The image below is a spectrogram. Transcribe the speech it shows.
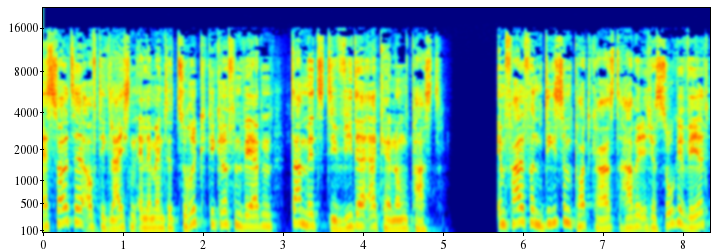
Es sollte auf die gleichen Elemente zurückgegriffen werden, damit die Wiedererkennung passt. Im Fall von diesem Podcast habe ich es so gewählt,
